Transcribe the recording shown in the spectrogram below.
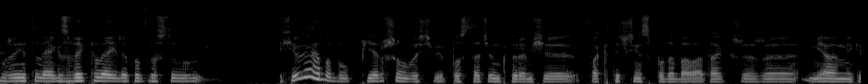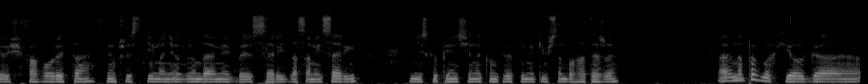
może nie tyle jak zwykle, ile po prostu... Hyoga chyba był pierwszą właściwie postacią, która mi się faktycznie spodobała, tak, że, że miałem jakiegoś faworyta w tym wszystkim, a nie oglądałem jakby serii dla samej serii, nie skupiając się na konkretnym jakimś tam bohaterze. Ale na pewno Hyoga...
